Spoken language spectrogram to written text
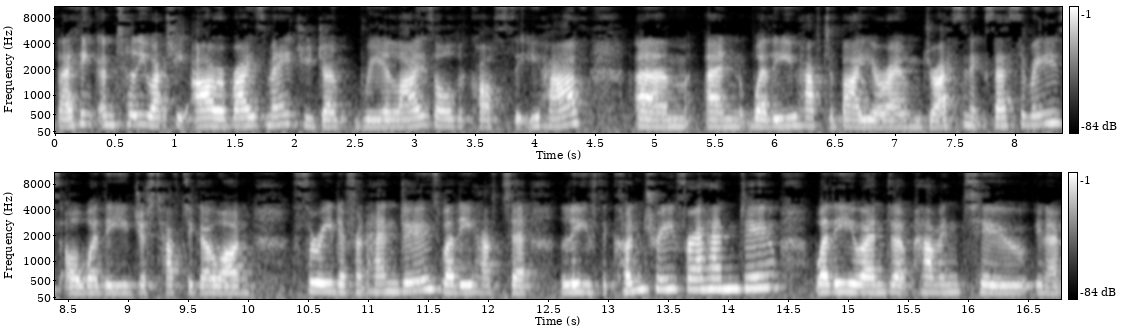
that I think until you actually are a bridesmaid you don't realize all the costs that you have um, and whether you have to buy your own dress and accessories or whether you just have to go on three different hen dos, whether you have to leave the country for a hen do, whether you end up having to, you know,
